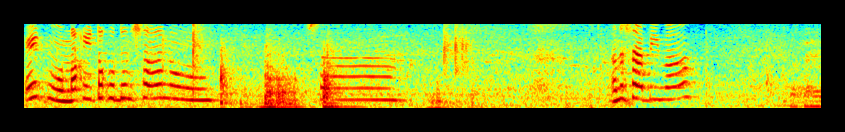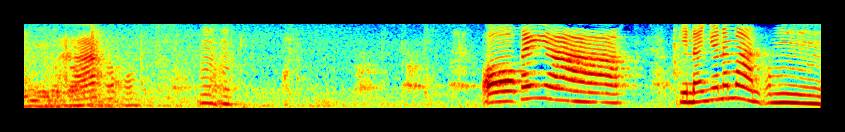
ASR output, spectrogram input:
Eh, nakita ko dun sa ano. Sa... Ano sabi mo? Ah, oo. Mm-mm. Okay, ah. Tinan nyo naman. Mm.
